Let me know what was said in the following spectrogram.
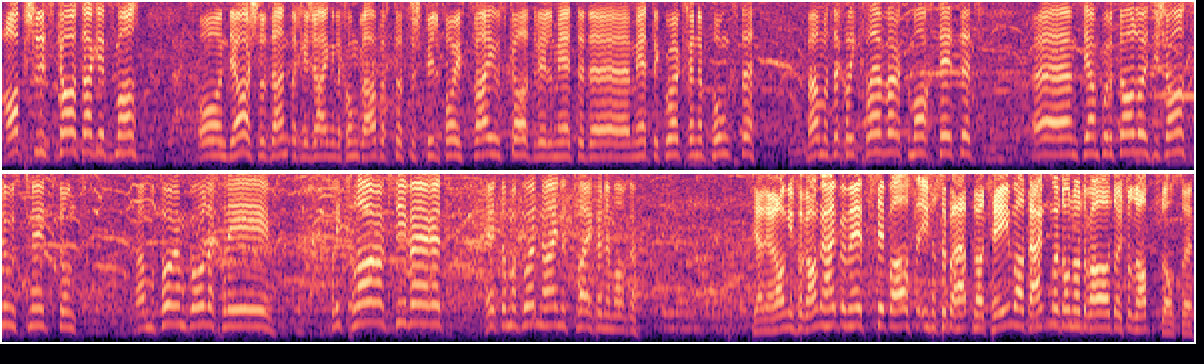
Abschlüsse gehabt, sage ich jetzt mal. Und ja, schlussendlich ist eigentlich unglaublich, dass das Spiel 5-2 ausgeht, weil wir hätten, äh, wir hätten gut können punkten wenn wir es ein bisschen clever gemacht hätten. Ähm, sie haben brutal unsere Chancen ausgenutzt und wenn wir vor dem Goal ein bisschen, bisschen klarer gewesen wären, hätten wir gut noch einen, zwei können machen Sie haben eine lange Vergangenheit beim FC Basel. Ist das überhaupt noch ein Thema? Denkt man da noch dran oder ist das abgeschlossen?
